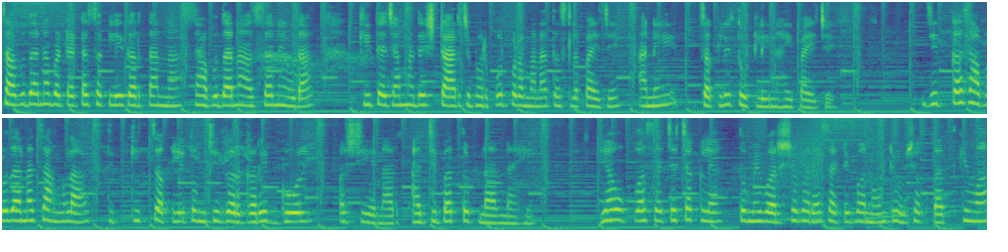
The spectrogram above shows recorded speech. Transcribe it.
साबुदाणा बटाटा चकली करताना साबुदाणा असा निवडा की त्याच्यामध्ये स्टार्च भरपूर प्रमाणात असलं पाहिजे आणि चकली तुटली नाही पाहिजे. जितका साबुदाणा चांगला तितकी चकली तुमची गरगरीत गोल अशी येणार अजिबात तुटणार नाही. ह्या उपवासाच्या चकल्या तुम्ही वर्षभरासाठी बनवून ठेवू शकतात किंवा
